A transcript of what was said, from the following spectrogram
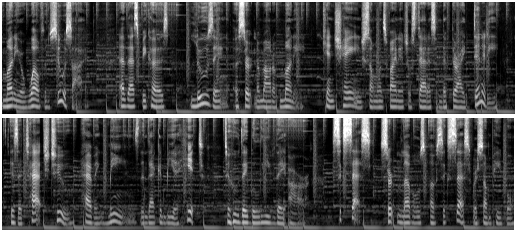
money or wealth, and suicide. And that's because losing a certain amount of money can change someone's financial status and if their identity is attached to having means, then that can be a hit to who they believe they are. Success, certain levels of success for some people,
